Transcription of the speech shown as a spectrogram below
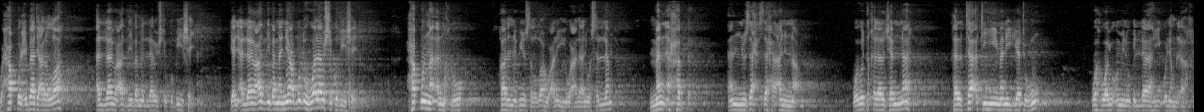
وحق العباد على الله أن لا يعذب من لا يشرك به شيئا. يعني أن لا يعذب من يعبده ولا يشرك به شيئا. حق المخلوق. قال النبي صلى الله عليه وعلى آله وسلم من أحب أن يزحزح عن النار ويدخل الجنة فلتأته منيته وهو يؤمن بالله واليوم الآخر.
